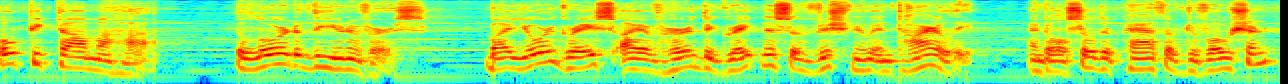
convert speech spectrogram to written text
O Pitamaha, the Lord of the universe, by your grace I have heard the greatness of Vishnu entirely, and also the path of devotion,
